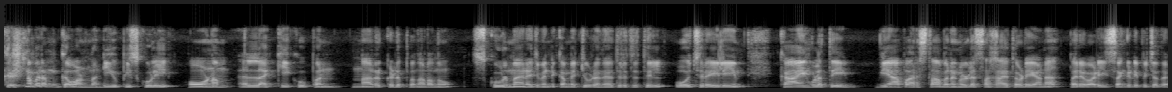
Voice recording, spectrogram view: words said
കൃഷ്ണപുരം ഗവൺമെന്റ് യു പി സ്കൂളിൽ ഓണം ലക്കി കൂപ്പൺ നറുക്കെടുപ്പ് നടന്നു. സ്കൂൾ മാനേജ്മെന്റ് കമ്മിറ്റിയുടെ നേതൃത്വത്തിൽ ഓച്ചിറയിലെയും കായംകുളത്തെയും വ്യാപാര സ്ഥാപനങ്ങളുടെ സഹായത്തോടെയാണ് പരിപാടി സംഘടിപ്പിച്ചത്.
